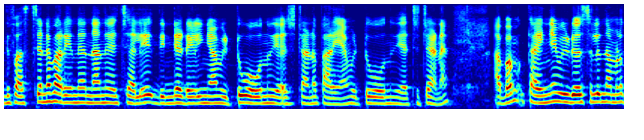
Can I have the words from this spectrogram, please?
ഇത് ഫസ്റ്റ് തന്നെ പറയുന്നത് എന്താണെന്ന് വെച്ചാൽ ഇതിന്റെ ഇടയിൽ ഞാൻ വിട്ടുപോകുമെന്ന് വിചാരിച്ചിട്ടാണ് പറയാൻ വിട്ടുപോകുമെന്ന് വിചാരിച്ചിട്ടാണ്. അപ്പം കഴിഞ്ഞ വീഡിയോസിൽ നമ്മൾ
